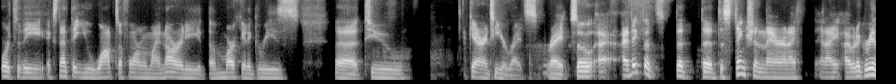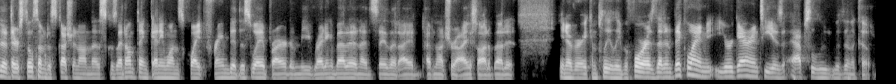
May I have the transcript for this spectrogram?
or to the extent that you want to form a minority, the market agrees uh, to guarantee your rights, right? So I, I think that's the the distinction there, and I and I, I would agree that there's still some discussion on this because I don't think anyone's quite framed it this way prior to me writing about it, and I'd say that I I'm not sure I thought about it, you know, very completely before. Is that in Bitcoin your guarantee is absolute within the code.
